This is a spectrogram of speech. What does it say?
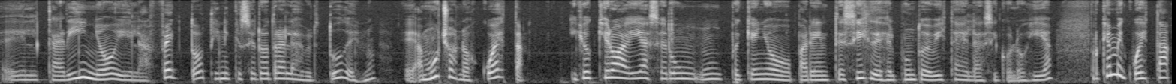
el cariño y el afecto tiene que ser otra de las virtudes, ¿no? Eh, a muchos nos cuesta. Y yo quiero ahí hacer un, pequeño paréntesis desde el punto de vista de la psicología. ¿Por qué me cuesta,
